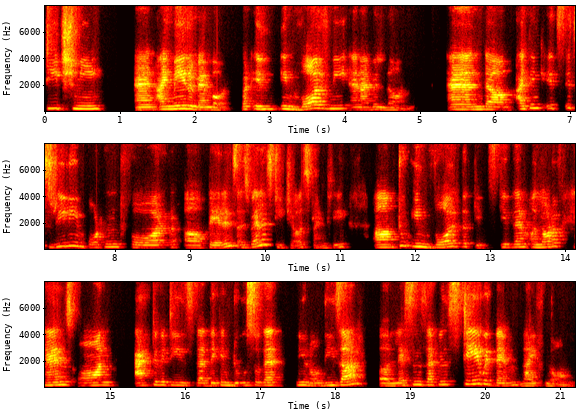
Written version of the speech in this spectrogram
teach me and I may remember, but in, involve me and I will learn. And um, I think it's it's really important for uh, parents as well as teachers, frankly, um, to involve the kids, give them a lot of hands-on activities that they can do, so that you know these are uh, lessons that will stay with them lifelong.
